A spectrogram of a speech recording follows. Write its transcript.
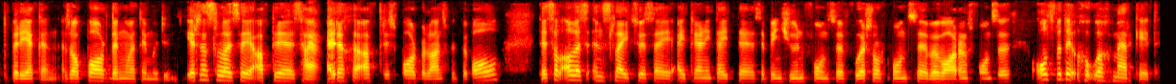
te bereken, is daar 'n paar dinge wat hy moet doen. Eerstens sal hy sy aftrede, sy huidige aftreespaarbalans moet bepaal. Dit sal alles insluit soos sy uitreaniteite, sy pensioenfonde, voorsorgfonde, bewaringsfonde, alles wat hy geoogmerk het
